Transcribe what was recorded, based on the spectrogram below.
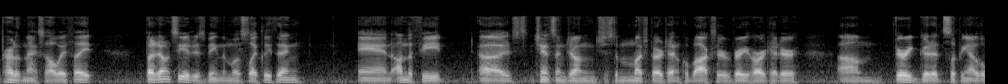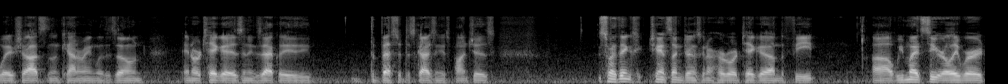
part of the Max Holloway fight. But I don't see it as being the most likely thing. And on the feet, uh, Chan Sung Jung is just a much better technical boxer, very hard hitter, um, very good at slipping out of the way of shots and then countering with his own. And Ortega isn't exactly the best at disguising his punches. So I think Chan Sung Jung is going to hurt Ortega on the feet. Uh, we might see early where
